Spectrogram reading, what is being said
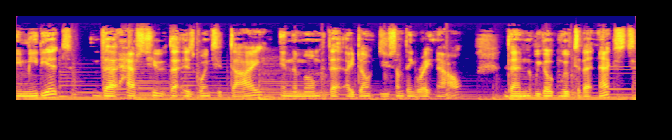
immediate that has to that is going to die in the moment that I don't do something right now, then we go move to that next.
